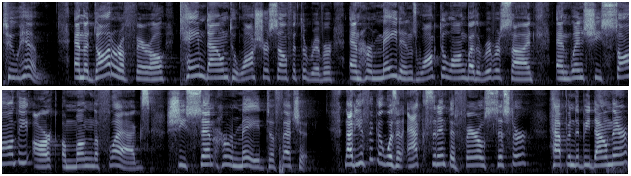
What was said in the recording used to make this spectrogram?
to him. And the daughter of Pharaoh came down to wash herself at the river, and her maidens walked along by the riverside. And when she saw the ark among the flags, she sent her maid to fetch it. Now, do you think it was an accident that Pharaoh's sister happened to be down there?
